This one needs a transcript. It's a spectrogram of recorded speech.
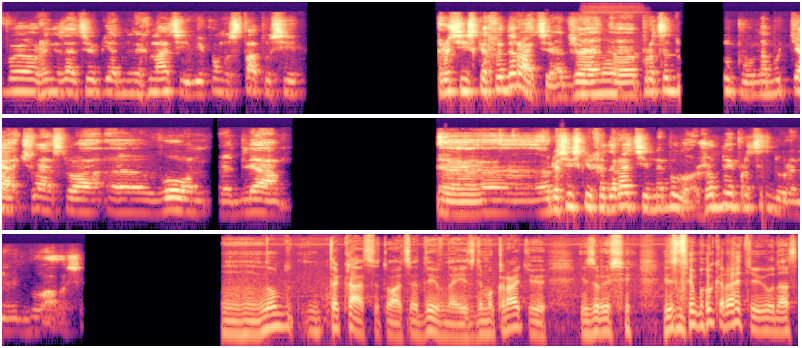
в Організації Об'єднаних Націй, в якому статусі Російська Федерація? Адже Ну. е, процедура вступу набуття членства е, в ООН для е, Російської Федерації не було. Жодної процедури не відбувалося. Ну, така ситуація дивна і з демократією, і з, Росі... і з демократією у нас,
